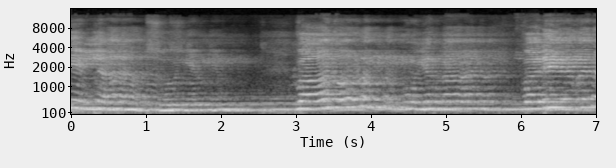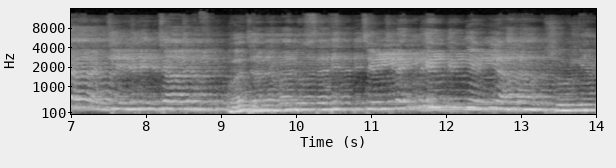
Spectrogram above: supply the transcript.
എല്ലാം ശൂന്യം. വാനോളം എല്ലാം ശൂന്യം.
